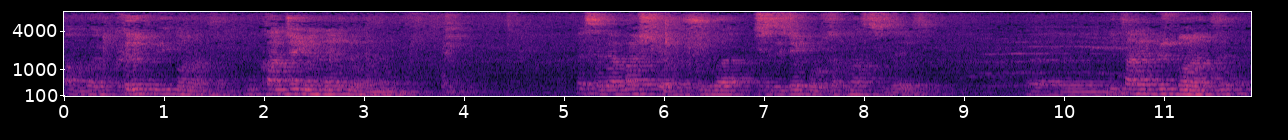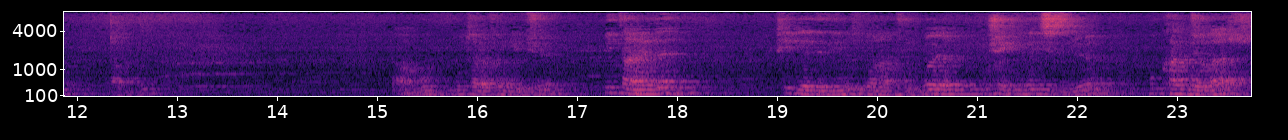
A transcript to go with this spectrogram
Ama böyle kırık bir donatı. Bu kanca yönleri de önemli. Mesela başlayalım. Şurada çizecek olsak nasıl çizeriz? Ee, bir tane düz donatı yaptık. Tamam, bu, bu tarafa geçiyor. Bir tane de pilye dediğimiz donatı. Böyle bu şekilde çiziliyor. Bu kancalar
